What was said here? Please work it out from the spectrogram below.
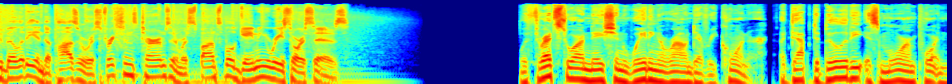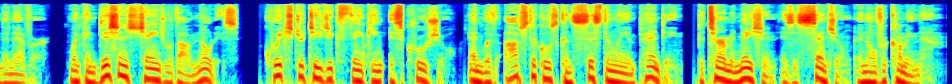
eligibility and deposit restrictions, terms, and responsible gaming resources. With threats to our nation waiting around every corner, adaptability is more important than ever. When conditions change without notice, quick strategic thinking is crucial. And with obstacles consistently impending, determination is essential in overcoming them.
